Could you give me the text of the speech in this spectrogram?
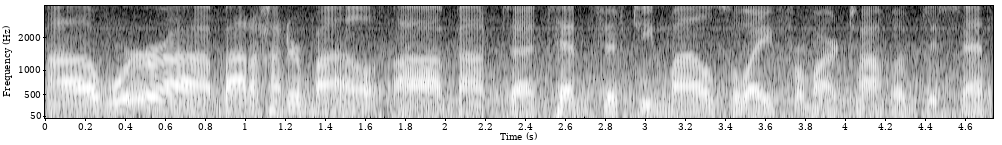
uh, we're uh, about 100 mile, uh, about uh, 10, 15 miles away from our top of descent.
